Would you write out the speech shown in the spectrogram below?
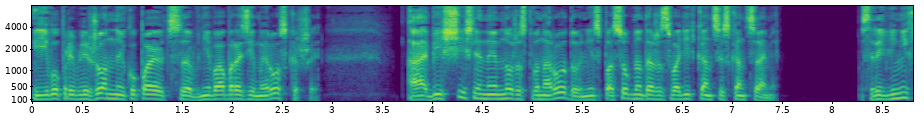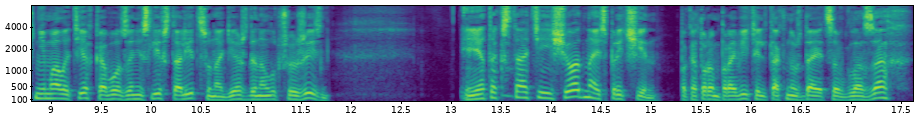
и его приближенные купаются в невообразимой роскоши, а бесчисленное множество народу не способно даже сводить концы с концами. Среди них немало тех, кого занесли в столицу надежды на лучшую жизнь. И это, кстати, еще одна из причин, по которым правитель так нуждается в глазах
